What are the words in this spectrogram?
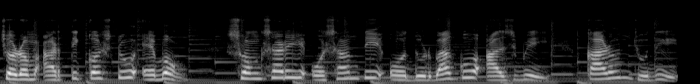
চরম আর্থিক কষ্ট এবং সংসারে অশান্তি ও দুর্ভাগ্য আসবেই। কারণ যদি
